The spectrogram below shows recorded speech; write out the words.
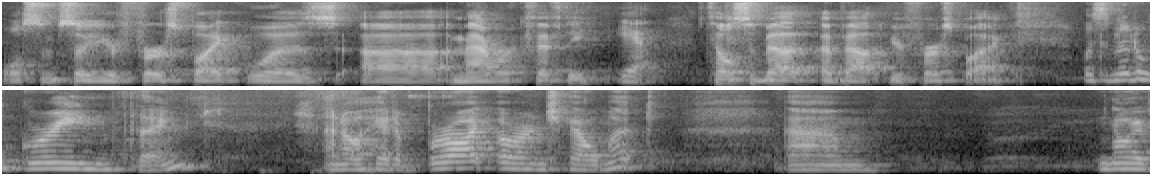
Awesome. So your first bike was uh, a Maverick 50? Yeah. Tell us about, about your first bike. It was a little green thing, and I had a bright orange helmet, um, no,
